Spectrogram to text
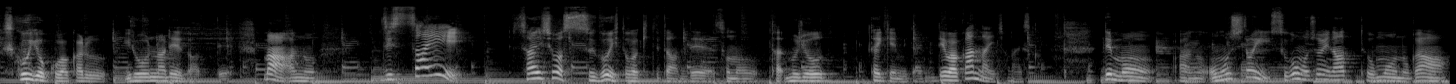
あすごいよくわかるいろんな例があってまああの実際最初はすごい人が来てたんでその無料体験みたいに。で分かんないじゃないですか。でもあの面白いすごい面白いなって思うのが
